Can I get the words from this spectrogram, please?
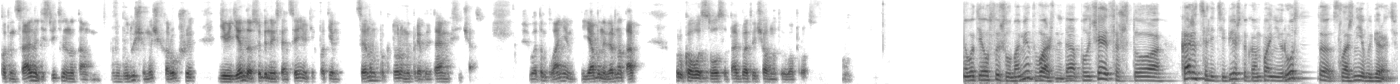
потенциально действительно там в будущем очень хорошие дивиденды, особенно если оценивать их по тем ценам, по которым мы приобретаем их сейчас. В этом плане я бы, наверное, так руководствовался, так бы отвечал на твой вопрос. Вот я услышал момент важный, да, получается, что кажется ли тебе, что компании роста сложнее выбирать?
